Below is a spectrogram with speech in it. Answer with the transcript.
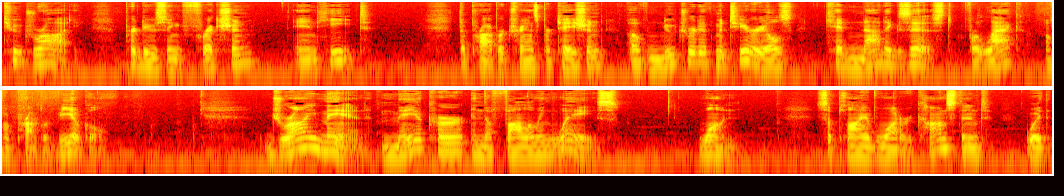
too dry, producing friction and heat. The proper transportation of nutritive materials cannot exist for lack of a proper vehicle. Dry man may occur in the following ways 1. Supply of water constant with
